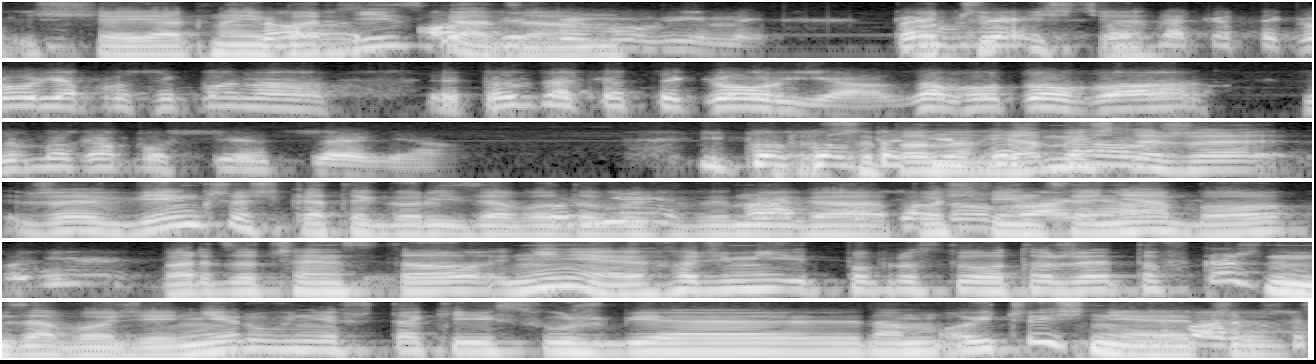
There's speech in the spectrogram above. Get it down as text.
ten, się jak no, najbardziej O tym my zgadzam. mówimy. Pewne, Oczywiście. Pewna kategoria, proszę pana, e, pewna kategoria zawodowa wymaga poświęcenia. I to Proszę są takie pana, ja myślę, że, że większość kategorii zawodowych wymaga poświęcenia, bo bardzo często, nie, nie, chodzi mi po prostu o to, że to w każdym zawodzie, nie również w takiej służbie tam ojczyźnie, czy, czy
